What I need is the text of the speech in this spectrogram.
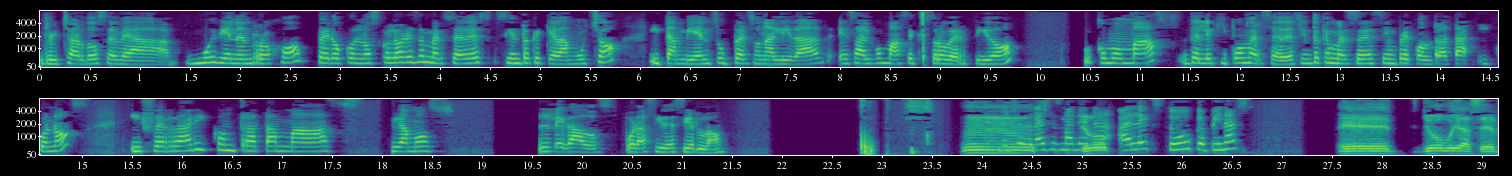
Richardo se vea muy bien en rojo, pero con los colores de Mercedes siento que queda mucho y también su personalidad es algo más extrovertido, como más del equipo Mercedes. Siento que Mercedes siempre contrata íconos y Ferrari contrata más, digamos, legados, por así decirlo. Mm, Muchas gracias, Manena. yo- Alex, ¿tú qué opinas? Eh, yo voy a hacer,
